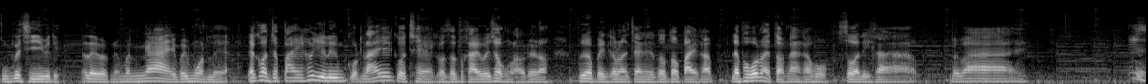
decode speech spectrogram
คุณก็ชี้ไปดิอะไรแบบนี้มันง่ายไปหมดเลย แล้วก่อนจะไปเขาอย่าลืมกดไลค์กดแชร์กด subscribe ไว้ช่องของเราด้วยเนาะเพื่อเป็นกำลังใจในตอนต่อไปครับ แล้วพบกันใหม่ตอนหน้าครับผมสวัสดีครับบ๊ายบาย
